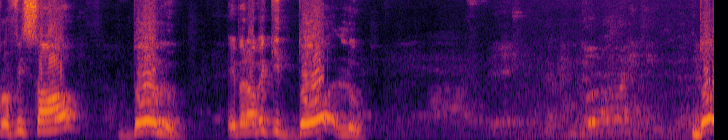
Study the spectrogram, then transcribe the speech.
প্রফেসর দো লু। এবার হবে কি দো লু? দো?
